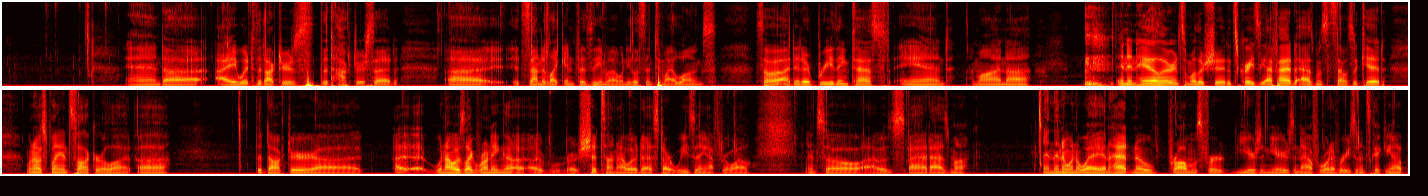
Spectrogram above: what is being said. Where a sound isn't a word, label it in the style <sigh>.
and uh, I went to the doctor's. The doctor said uh, it sounded like emphysema when he listened to my lungs. So I did a breathing test, and I'm on uh, <clears throat> an inhaler and some other shit. It's crazy. I've had asthma since I was a kid. When I was playing soccer a lot, uh, the doctor. Uh, I, when I was like running a, a, a shit ton, I would uh, start wheezing after a while, and so I was I had asthma and then it went away and I had no problems for years and years and now for whatever reason it's kicking up.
